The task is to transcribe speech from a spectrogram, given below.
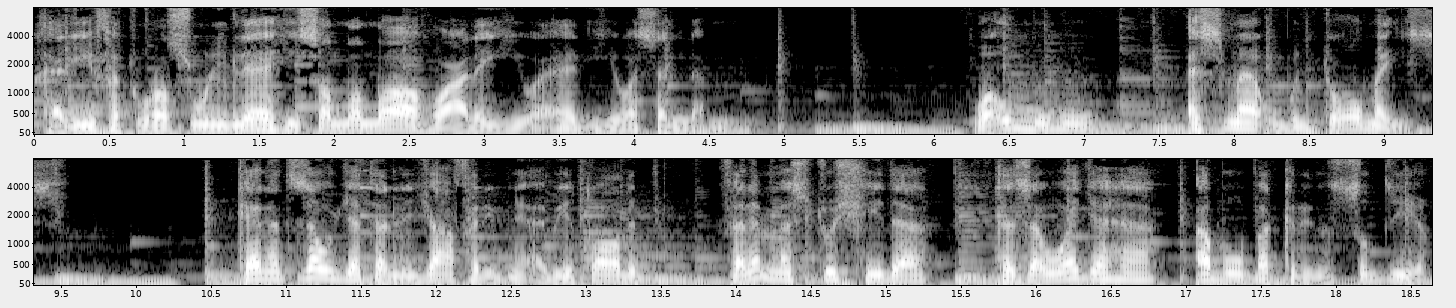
خليفة رسول الله صلى الله عليه وآله وسلم. وأمه أسماء بنت عميس. كانت زوجة لجعفر بن أبي طالب فلما استشهد تزوجها أبو بكر الصديق.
